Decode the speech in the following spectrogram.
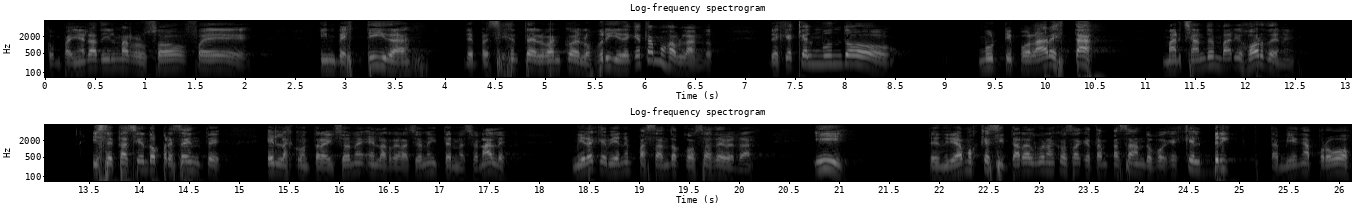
compañera Dilma Rousseff fue investida de presidente del Banco de los BRI. ¿De qué estamos hablando? De que, es que el mundo multipolar está marchando en varios órdenes y se está haciendo presente en las contradicciones, en las relaciones internacionales. Mire que vienen pasando cosas de verdad. Y tendríamos que citar algunas cosas que están pasando, porque es que el BRIC también aprobó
